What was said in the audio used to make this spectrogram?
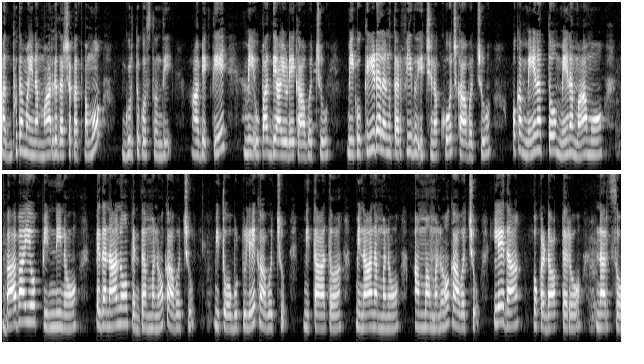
అద్భుతమైన మార్గదర్శకత్వము గుర్తుకొస్తుంది. ఆ వ్యక్తి మీ ఉపాధ్యాయుడే కావచ్చు మీకు క్రీడలను తర్ఫీదు ఇచ్చిన కోచ్ కావచ్చు ఒక మేనత్తో మేనమామో బాబాయో పిన్నినో పెదనానో పెద్దమ్మనో కావచ్చు మీ తోబుట్టులే కావచ్చు మీ తాత మీ నానమ్మనో అమ్మమ్మనో కావచ్చు లేదా ఒక డాక్టరో నర్సో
